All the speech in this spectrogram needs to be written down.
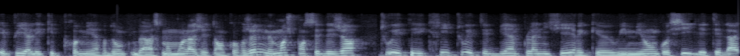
et puis il y a l'équipe première. Donc ben, à ce moment-là, j'étais encore jeune, mais moi je pensais déjà, tout était écrit, tout était bien planifié. Avec euh, Wim Young aussi, il était là,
